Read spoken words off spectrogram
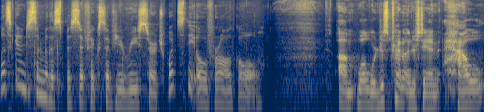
Let's get into some of the specifics of your research. What's the overall goal? Um, well, we're just trying to understand how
